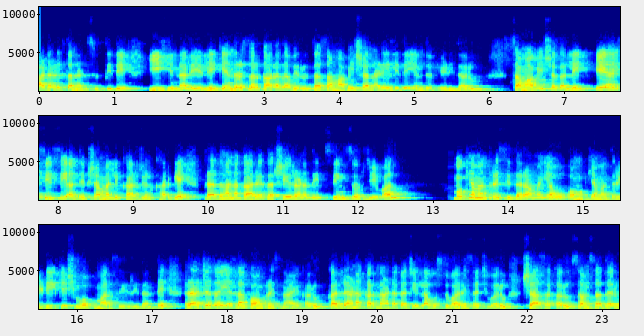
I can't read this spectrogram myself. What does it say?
ಆಡಳಿತ ನಡೆಸುತ್ತಿದೆ. ಈ ಹಿನ್ನೆಲೆಯಲ್ಲಿ ಕೇಂದ್ರ ಸರ್ಕಾರದ ವಿರುದ್ಧ ಸಮಾವೇಶ ನಡೆಯಲಿದೆ ಎಂದು ಹೇಳಿದರು. ಸಮಾವೇಶದಲ್ಲಿ ಎಐಸಿಸಿ ಅಧ್ಯಕ್ಷ ಮಲ್ಲಿಕಾರ್ಜುನ್ ಖರ್ಗೆ, ಪ್ರಧಾನ ಕಾರ್ಯದರ್ಶಿ ರಣದೀಪ್ ಸಿಂಗ್ ಸುರ್ಜೇವಾಲ್ ಮುಖ್ಯಮಂತ್ರಿ ಸಿದ್ದರಾಮಯ್ಯ ಉಪಮುಖ್ಯಮಂತ್ರಿ ಡಿಕೆ ಶಿವಕುಮಾರ್ ಸೇರಿದಂತೆ ರಾಜ್ಯದ ಎಲ್ಲ ಕಾಂಗ್ರೆಸ್ ನಾಯಕರು ಕಲ್ಯಾಣ ಕರ್ನಾಟಕ ಜಿಲ್ಲಾ ಉಸ್ತುವಾರಿ ಸಚಿವರು ಶಾಸಕರು ಸಂಸದರು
